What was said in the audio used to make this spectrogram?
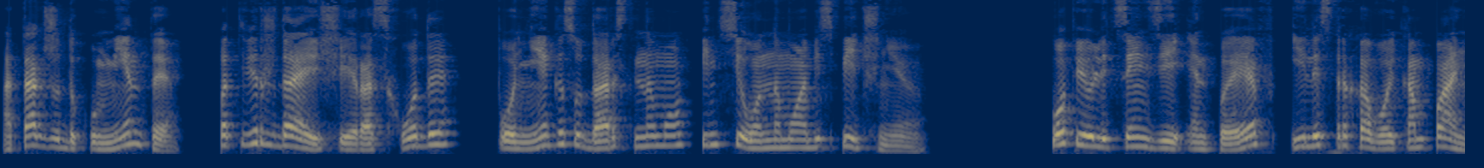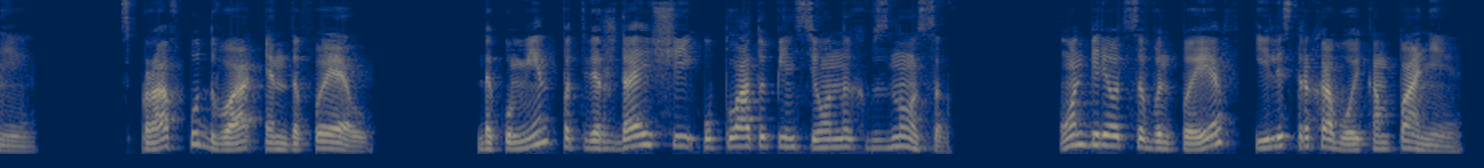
а также документы, подтверждающие расходы по негосударственному пенсионному обеспечению, копию лицензии НПФ или страховой компании, справку 2 НДФЛ, документ, подтверждающий уплату пенсионных взносов, он берется в НПФ или страховой компании.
